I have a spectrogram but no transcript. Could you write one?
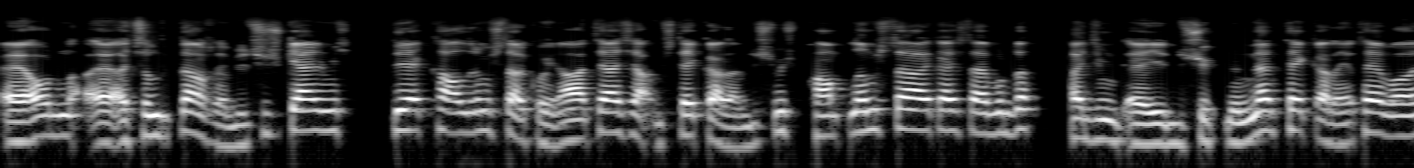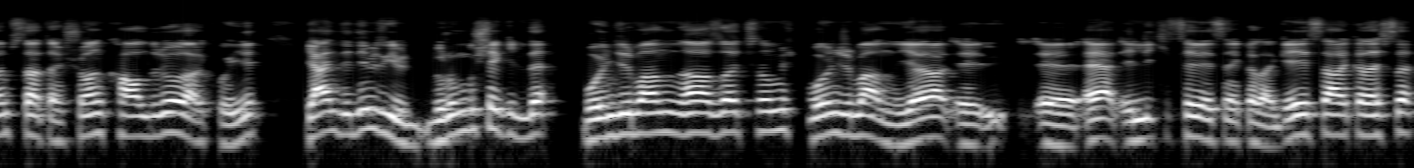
E, oradan, e, açıldıktan sonra bir düşüş gelmiş. Direkt kaldırmışlar coin. ATH yapmış tekrardan düşmüş. Pumplamışlar arkadaşlar burada hacim e, düşüklüğünden tekrardan yataya bağlamış. Zaten şu an kaldırıyorlar coin'i. Yani dediğimiz gibi durum bu şekilde. Bollinger Band'ın ağzı açılmış. Bollinger Band'ın yarar, e, e, eğer 52 seviyesine kadar gelirse arkadaşlar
